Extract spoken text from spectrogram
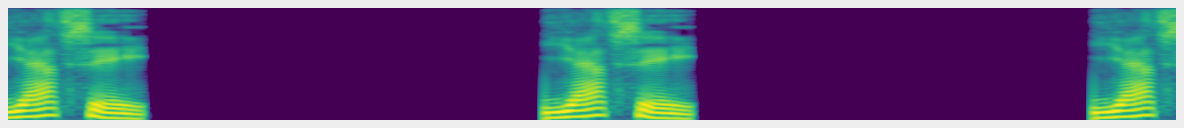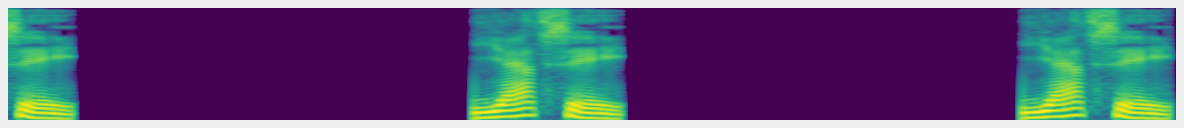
Yahtzee Yahtzee Yahtzee Yahtzee Yahtzee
